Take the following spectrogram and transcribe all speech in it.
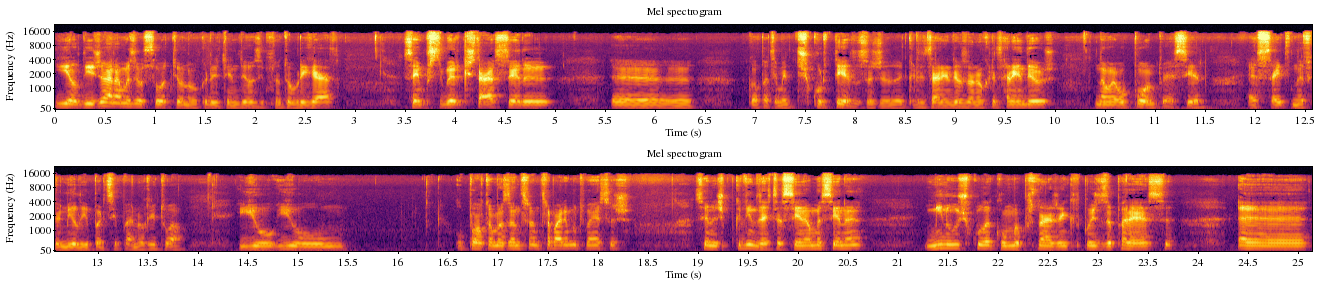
E ele diz: Ah, não, mas eu sou ateu, não acredito em Deus e, portanto, obrigado. Sem perceber que está a ser uh, completamente descortês, ou seja, acreditar em Deus ou não acreditar em Deus não é o ponto, é ser aceito na família e participar no ritual. E o, e o, o Paul Thomas Anderson trabalha muito bem essas cenas pequeninas. Esta cena é uma cena minúscula, com uma personagem que depois desaparece. Uh,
